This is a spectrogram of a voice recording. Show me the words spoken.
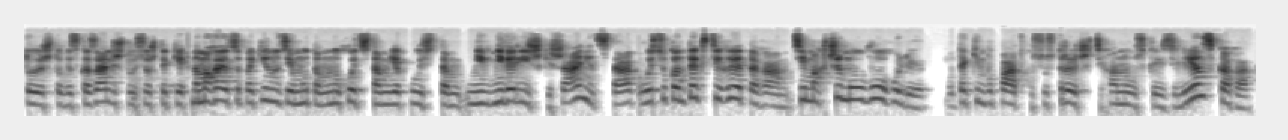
тое что вы сказали что ўсё ж таки намагаюцца пакінуць яму там ну хоць там якусь там невялічкі шанец так ось у кантэксце гэтага ці магчыма увогуле у такім выпадку сустрэчы ціханаўскай зеленскага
